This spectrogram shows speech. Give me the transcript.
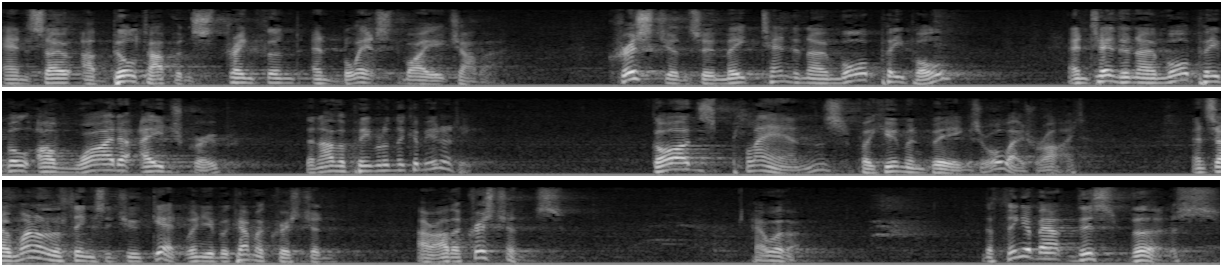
and so are built up and strengthened and blessed by each other. Christians who meet tend to know more people and tend to know more people of wider age group than other people in the community. God's plans for human beings are always right. And so one of the things that you get when you become a Christian are other Christians. However, the thing about this verse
